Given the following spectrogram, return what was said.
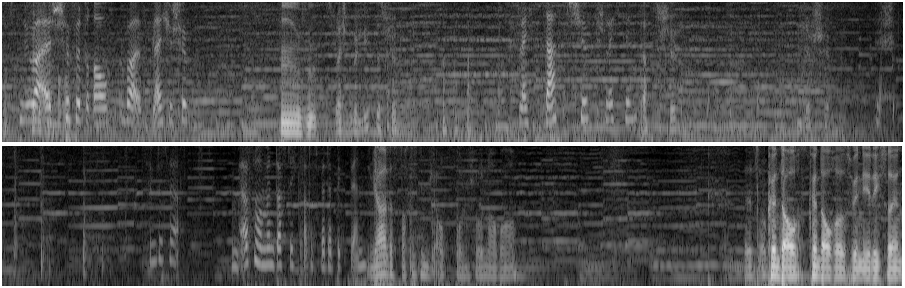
Das Es sind überall. Schiffe drauf. Überall das gleiche Schiff. Hm, sind- Das ist vielleicht ein beliebtes Schiff. Ist vielleicht das Schiff schlechthin? Das Schiff. Der Schiff. Das Schiff. Sieht das ja. Im ersten Moment dachte ich gerade, das wäre der Big Ben. Ja, das dachte ich nämlich auch vorhin schon, aber. Könnte auch, könnte auch aus Venedig sein.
